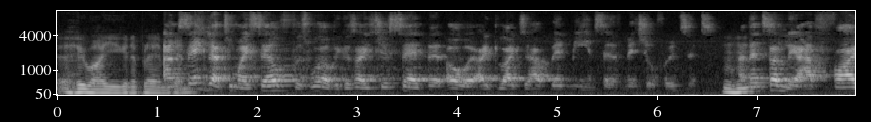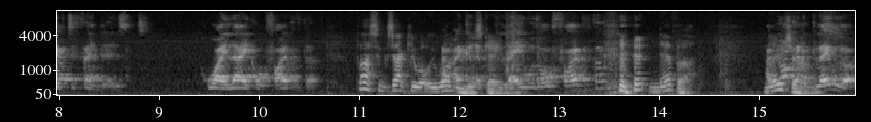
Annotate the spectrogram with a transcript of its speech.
uh, who are you going to play him I'm against? saying that to myself as well because I just said that oh I'd like to have Ben Mee instead of Mitchell for instance, Mhm. and then suddenly I have five defenders who I like all five of them. That's exactly what we want I in this game. play with all five of them? Never. No I'm not chance. play with all.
